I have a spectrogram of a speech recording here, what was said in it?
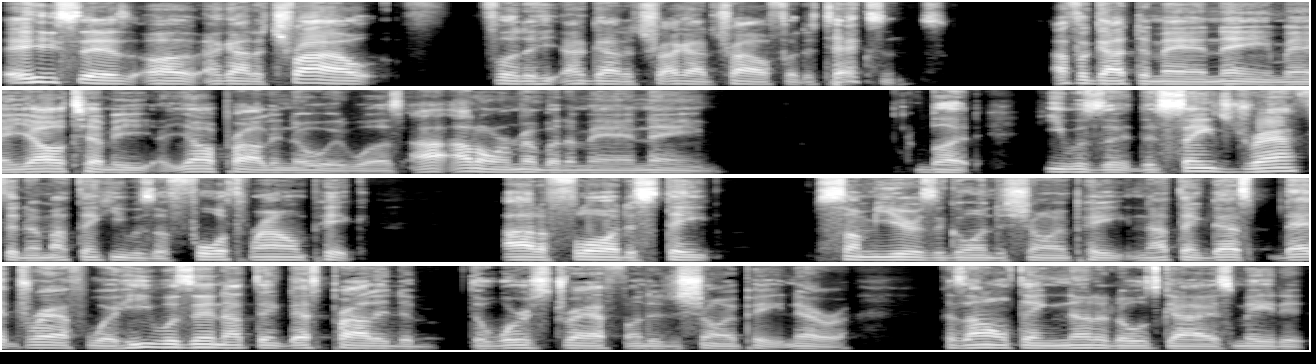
and he says, uh, "I got a trial for the. I got a try. I got a trial for the Texans." I forgot the man name, man. Y'all tell me. Y'all probably know who it was. I, I don't remember the man name, but he was a, the Saints drafted him. I think he was a fourth round pick out of Florida State some years ago under Sean Payton. I think that's that draft where he was in. I think that's probably the the worst draft under the Sean Payton era because I don't think none of those guys made it.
